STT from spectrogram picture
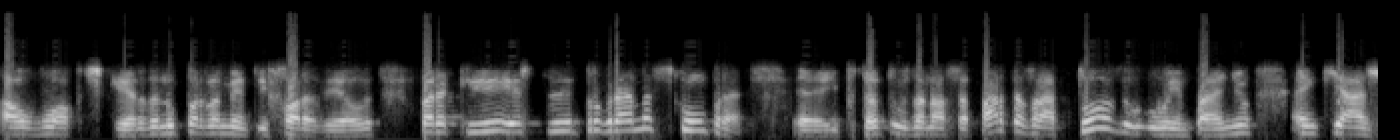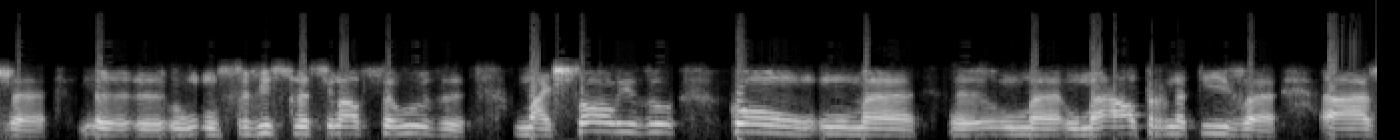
ao Bloco de Esquerda, no Parlamento e fora dele, para que este programa se cumpra. Eh, e, portanto, da nossa parte haverá todo o empenho em que haja uh, um, um Serviço Nacional de Saúde mais sólido, com uma, eh, uma, uma alternativa às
